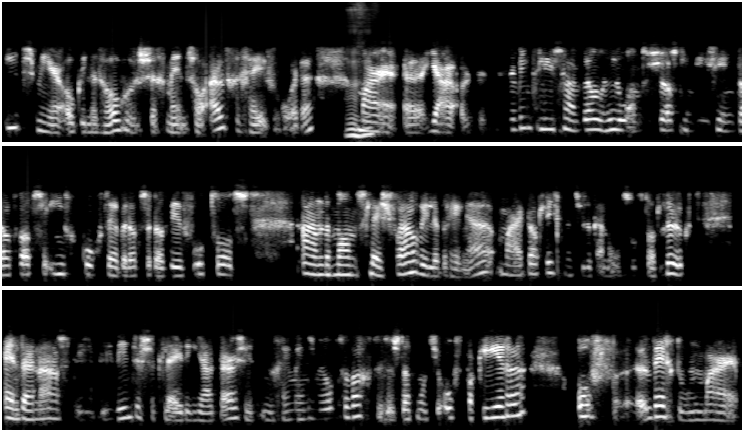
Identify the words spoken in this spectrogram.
iets meer ook in het hogere segment zal uitgegeven worden. Mhm. Maar eh, ja, de winkeliers zijn wel heel enthousiast in die zin dat wat ze ingekocht hebben, dat ze dat weer vol trots aan de man slash vrouw willen brengen. Maar dat ligt natuurlijk aan ons of dat lukt. En daarnaast die, die winterse kleding, ja, daar zit nu geen mens meer op te wachten. Dus dat moet je of parkeren of eh, wegdoen. Maar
